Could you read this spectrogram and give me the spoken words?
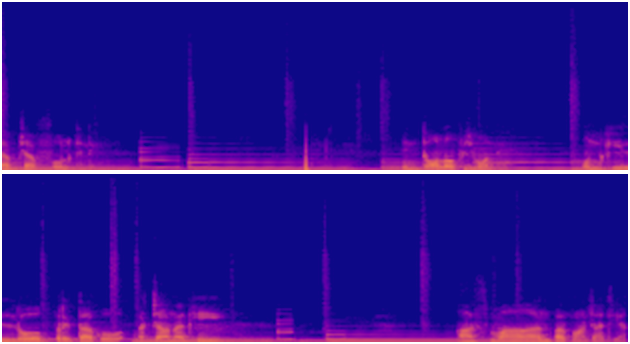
जब जब फूल खिले। इन दोनों फ़िल्मों ने उनकी लोकप्रियता को अचानक ही आसमान पर पहुँचा दिया।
